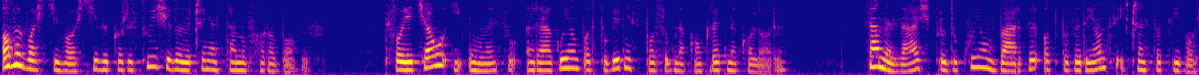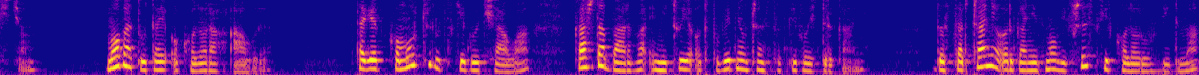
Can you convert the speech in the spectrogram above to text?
Owe właściwości wykorzystuje się do leczenia stanów chorobowych. Twoje ciało i umysł reagują w odpowiedni sposób na konkretne kolory. Same zaś produkują barwy odpowiadające ich częstotliwościom. Mowa tutaj o kolorach aury. Tak jak komórki ludzkiego ciała, każda barwa emituje odpowiednią częstotliwość drgań. Dostarczanie organizmowi wszystkich kolorów widma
